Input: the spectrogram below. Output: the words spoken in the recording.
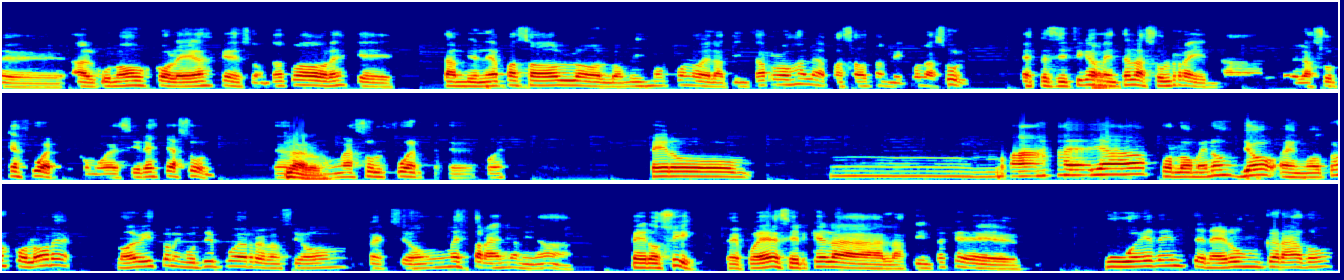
eh, algunos colegas que son tatuadores que también le ha pasado lo, mismo con lo de la tinta roja, le ha pasado también con la azul, específicamente el azul reina, el azul que es fuerte, como decir este azul, eh, claro. un azul fuerte, pues. Pero mm, más allá, por lo menos yo en otros colores, no he visto ningún tipo de relación, reacción extraña ni nada. Pero sí, se puede decir que las tintas que pueden tener un grado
